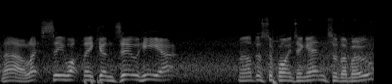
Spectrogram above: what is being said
Now, let's see what they can do here. Well, disappointing end to the move.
